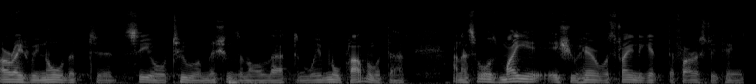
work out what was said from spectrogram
All right, we know that uh, the CO2 emissions and all that, and we have no problem with that. And I suppose my issue here was trying to get the forestry thing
